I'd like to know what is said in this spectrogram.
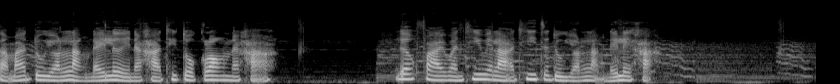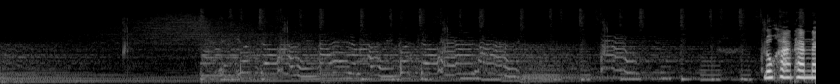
สามารถดูย้อนหลังได้เลยนะคะ ที่ตัวกล้องนะคะ เลือกไฟล์วันที่เวลาที่จะดูย้อนหลังได้เลยค่ะลูกค้าท่านใด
